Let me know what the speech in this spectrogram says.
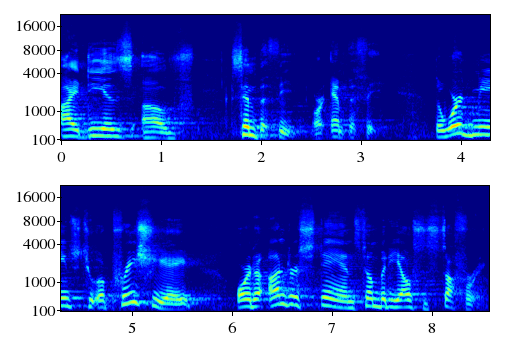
ideas of sympathy or empathy. The word means to appreciate or to understand somebody else's suffering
